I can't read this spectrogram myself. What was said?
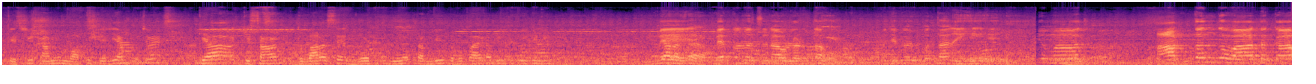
कृषि कानून वापस ले लिया। हम पूछ रहे हैं क्या किसान दोबारा से वोट में तब्दील हो पाएगा बीजेपी के लिए? मैं मैं तो न चुनाव लड़ता हूँ मुझे कोई पता नहीं है। आतंकवाद का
